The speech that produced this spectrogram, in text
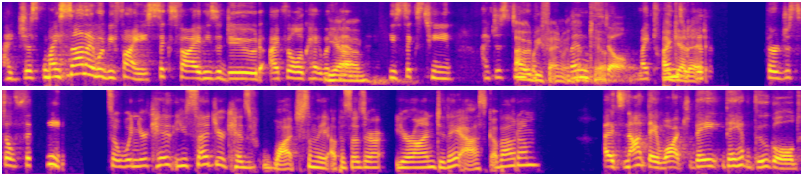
I just, my son, I would be fine. He's six five. He's a dude. I feel okay with yeah. him. He's 16. I just don't I would be fine with him too. Still, my twins. I get it. they're just still 15. So when your kid, you said your kids watch some of the episodes are, you're on. Do they ask about them? It's not they watch. They they have Googled.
